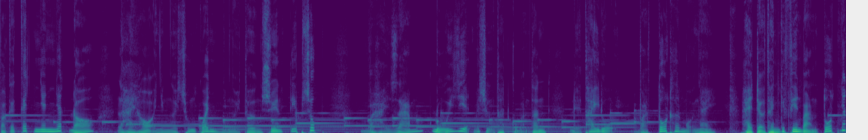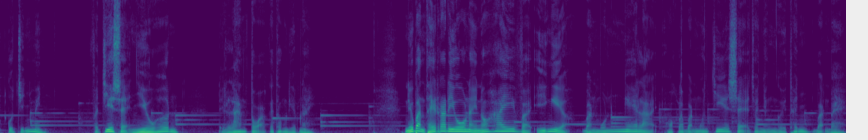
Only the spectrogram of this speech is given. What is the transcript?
Và cái cách nhanh nhất đó là hãy hỏi những người xung quanh, những người thường xuyên tiếp xúc và hãy dám đối diện với sự thật của bản thân để thay đổi và tốt hơn mỗi ngày hãy trở thành cái phiên bản tốt nhất của chính mình và chia sẻ nhiều hơn để lan tỏa cái thông điệp này. Nếu bạn thấy radio này nó hay và ý nghĩa, bạn muốn nghe lại hoặc là bạn muốn chia sẻ cho những người thân, bạn bè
